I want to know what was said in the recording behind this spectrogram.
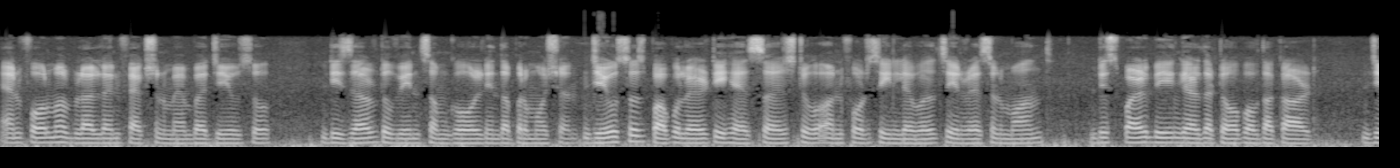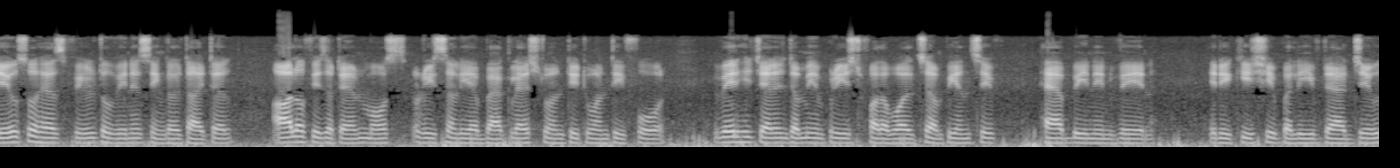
and former Bloodline faction member Jey Uso deserve to win some gold in the promotion. Jey Uso's popularity has surged to unforeseen levels in recent months despite being at the top of the card. Jey Uso has failed to win a single title all of his attempts, most recently at Backlash 2024, where he challenged Damian Priest for the World Championship, have been in vain. Rikishi believed that Jey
